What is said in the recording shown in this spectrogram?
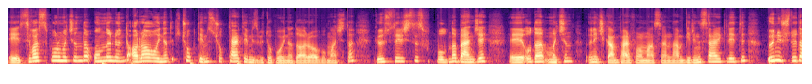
E, Sivas Spor maçında onların önünde Arao oynadı ki çok temiz, çok tertemiz bir top oynadı Arao bu maçta. Gösterişsiz futbolunda bence e, o da maçın öne çıkan performanslarından birini sergiledi. Ön üçlüde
